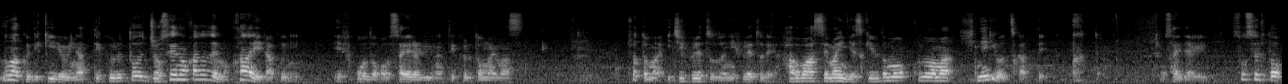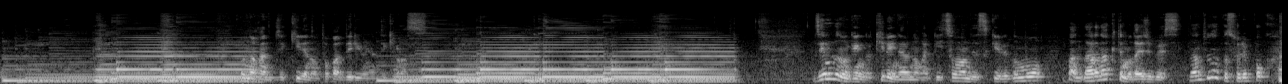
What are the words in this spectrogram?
うまくできるようになってくると、女性の方でもかなり楽に F コードが押さえられるようになってくると思います。ちょっとまあ1フレットと2フレットで幅は狭いんですけれども、このままひねりを使ってクッと押さえてあげる。そうすると、こんな感じできれいな音が出るようになってきます。全部の弦がきれいになるのが理想なんですけれども、まあ、ならなくても大丈夫です。なんとなくそれっぽく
